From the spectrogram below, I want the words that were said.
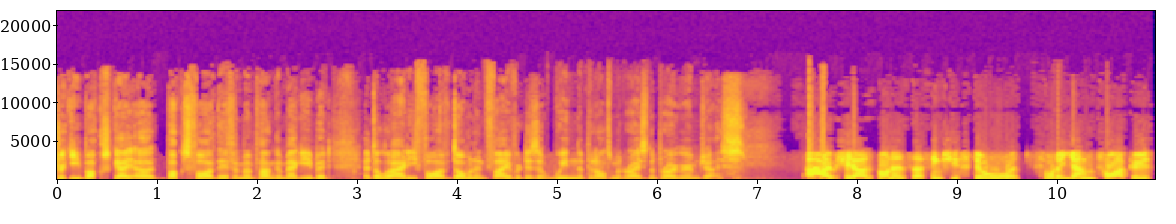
Tricky box uh, box five there for Mapunga Maggie, but a dollar eighty dominant favourite. Does it win the penultimate race in the program, Jace? I hope she does, Bonners. I think she's still a sort of young type who's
